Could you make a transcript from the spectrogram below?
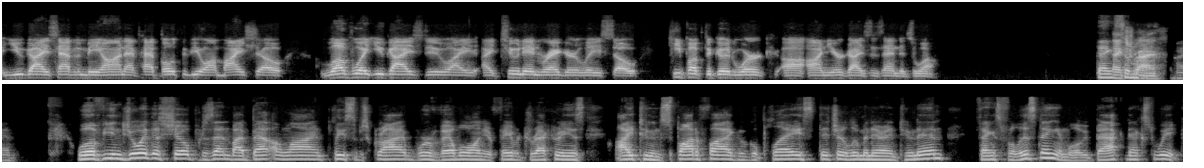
you guys having me on. I've had both of you on my show. Love what you guys do. I I tune in regularly, so keep up the good work uh, on your guys' end as well. Thanks, Thanks so Ryan. Ryan. Well, if you enjoy this show presented by Bet Online, please subscribe. We're available on your favorite directories iTunes, Spotify, Google Play, Stitcher, Luminary, and TuneIn. Thanks for listening, and we'll be back next week.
